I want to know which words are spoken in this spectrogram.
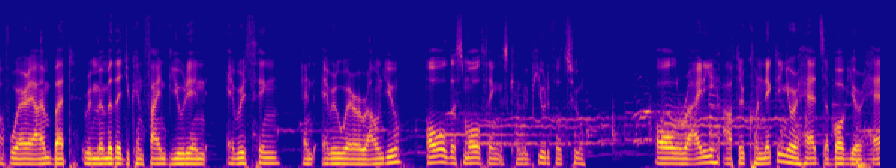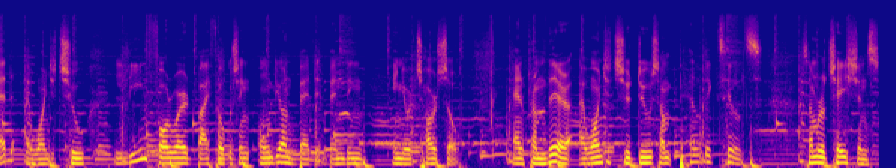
of where I am, but remember that you can find beauty in everything and everywhere around you. All the small things can be beautiful too. Alrighty, after connecting your heads above your head, I want you to lean forward by focusing only on bending in your torso. And from there, I want you to do some pelvic tilts, some rotations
